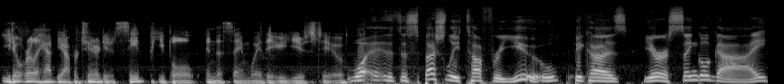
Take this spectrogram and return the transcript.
you don't really have the opportunity to see people in the same way that you used to. Well, it's especially tough for you because you're a single guy.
